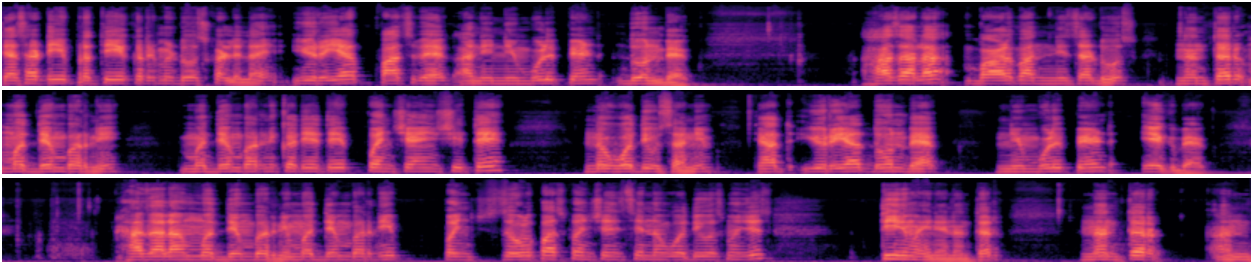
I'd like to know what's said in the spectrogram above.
त्यासाठी प्रति एकर मी डोस काढलेला आहे. युरिया पाच बॅग आणि निंबोळी पेंट दोन बॅग. हा झाला बाळ बांधणीचा डोस. नंतर मध्यम भरणी. मध्यम भरणी कधी येते? पंच्याऐंशी ते नव्वद दिवसांनी. त्यात युरिया दोन बॅग निंबुळी पेंट एक बॅग. हा झाला मध्यम भरणी. मध्यम भरणी पंच जवळपास पंच्याऐंशी ते नव्वद दिवस म्हणजेच तीन महिन्यानंतर. नंतर आणि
